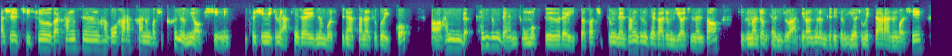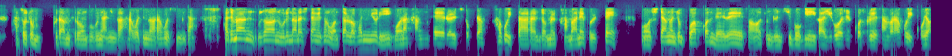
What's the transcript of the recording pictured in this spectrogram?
사실 지수가 상승하고 하락하는 것이 큰 의미 없이 투심이 좀 약해져 있는 모습들이 나타나주고 있고 어, 한 편중된 종목들에 있어서 집중된 상승세가 좀 이어지면서 지수만 좀 견조한 이런 흐름들이 좀 이어지고 있다라는 것이 다소 좀 부담스러운 부분이 아닌가라고 생각을 하고 있습니다. 하지만 우선 우리나라 시장에서는 원달러 환율이 워낙 강세를 지속하고 있다라는 점을 감안해 볼때 어, 시장은 좀 보합권 내외에서 좀 눈치 보기가 이루어질 것으로 예상을 하고 있고요.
